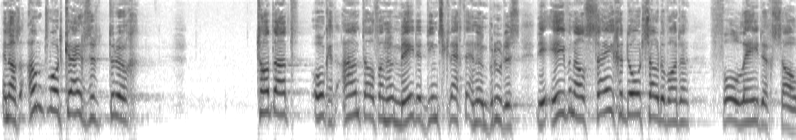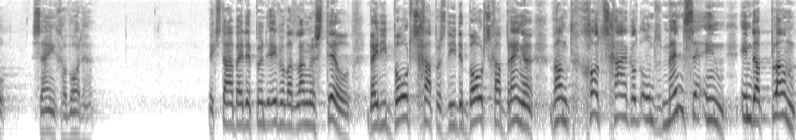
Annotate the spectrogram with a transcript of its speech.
En als antwoord krijgen ze terug, totdat ook het aantal van hun mededienstknechten en hun broeders, die evenals zij gedood zouden worden, volledig zou zijn geworden. Ik sta bij dit punt even wat langer stil. Bij die boodschappers die de boodschap brengen. Want God schakelt ons mensen in. In dat plan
